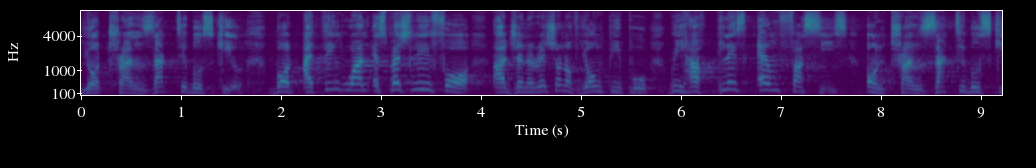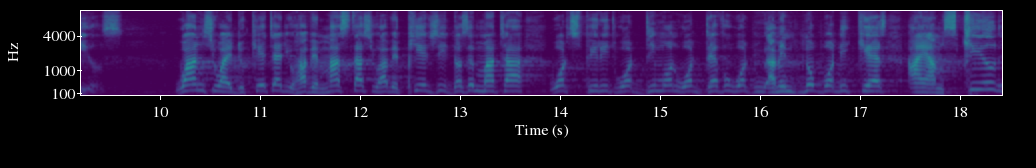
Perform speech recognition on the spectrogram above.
your transactable skill. But I think one, especially for our generation of young people, we have placed emphasis on transactable skills. Once you are educated, you have a master's, you have a PhD, it doesn't matter what spirit, what demon, what devil, what I mean, nobody cares. I am skilled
